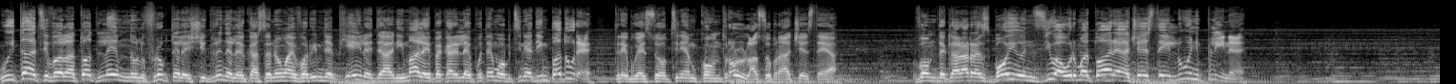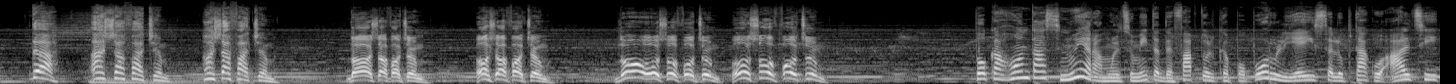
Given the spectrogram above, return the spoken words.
Uitați-vă la tot lemnul, fructele și grânele ca să nu mai vorbim de pieile de animale pe care le putem obține din pădure. Trebuie să obținem controlul asupra acesteia. Vom declara război în ziua următoare a acestei luni pline. Da, așa facem! Așa facem! Da, așa facem! Așa facem! Da, așa facem! Așa facem! Pocahontas nu era mulțumită de faptul că poporul ei se lupta cu alții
